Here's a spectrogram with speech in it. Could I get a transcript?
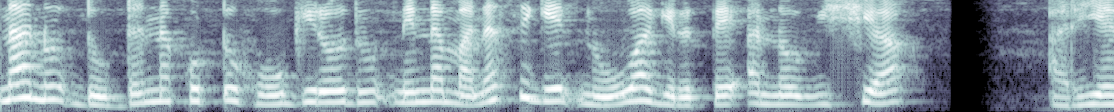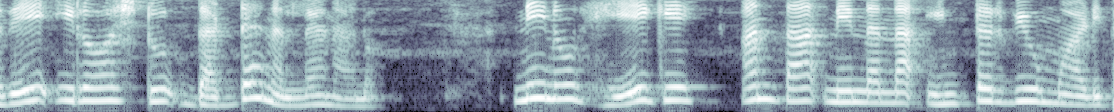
ನಾನು ದುಡ್ಡನ್ನು ಕೊಟ್ಟು ಹೋಗಿರೋದು ನಿನ್ನ ಮನಸ್ಸಿಗೆ ನೋವಾಗಿರುತ್ತೆ ಅನ್ನೋ ವಿಷಯ ಅರಿಯದೇ ಇರೋಷ್ಟು ದಡ್ಡನಲ್ಲ ನಾನು. ನೀನು ಹೇಗೆ ಅಂತ ನಿನ್ನನ್ನು ಇಂಟರ್ವ್ಯೂ ಮಾಡಿದ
